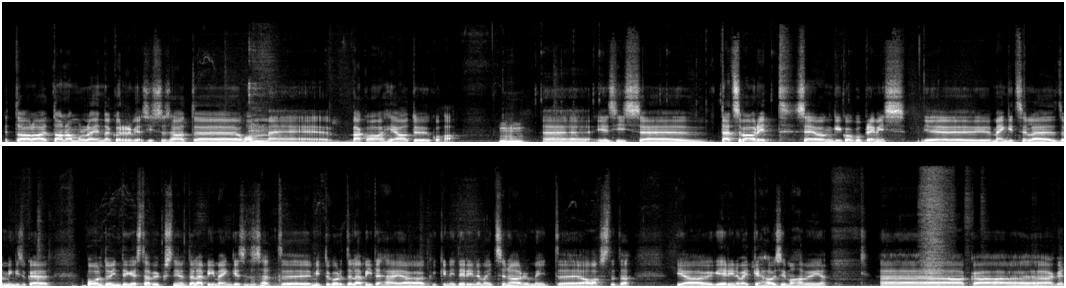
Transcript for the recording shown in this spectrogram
et a la, et anna mulle enda kõrv ja siis sa saad eh, homme väga hea töökoha mm. -hmm. ja siis that's about it, see ongi kogu premiss. mängid selle, see on mingi sihuke pool tundi kestab üks nii-öelda läbimäng ja seda saad mitu korda läbi teha ja kõiki neid erinevaid stsenaariumeid avastada. ja erinevaid kehaosi maha müüa aga, aga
